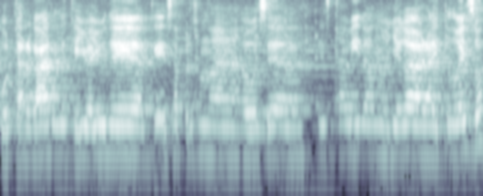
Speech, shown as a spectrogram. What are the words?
por cargar, de que yo ayudé a que esa persona o esa, esta vida no llegara y todo eso.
